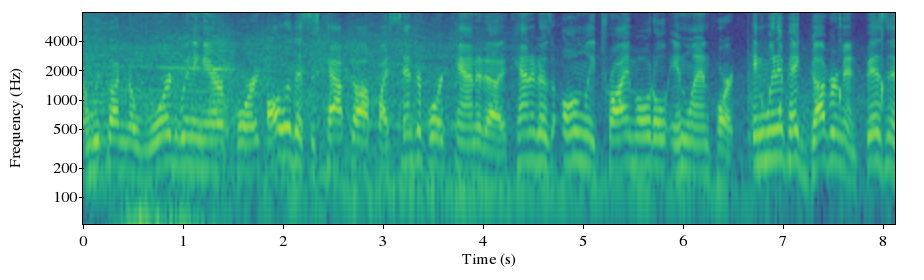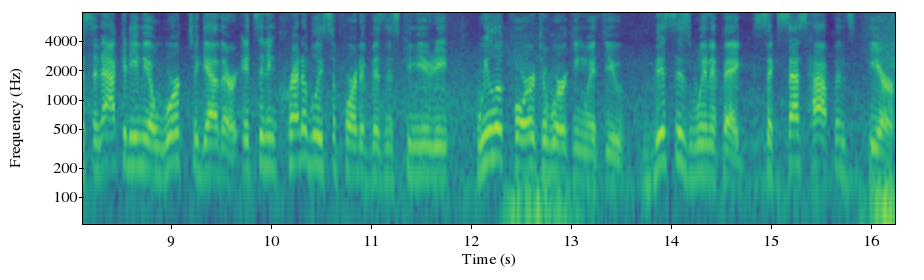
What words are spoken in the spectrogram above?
and we've got an award-winning airport. All of this is capped off by CentrePort Canada, Canada's only trimodal inland port. In Winnipeg, government, business, and academia work together. It's an incredibly supportive business community. We look forward to working with you. This is Winnipeg. Success happens here.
